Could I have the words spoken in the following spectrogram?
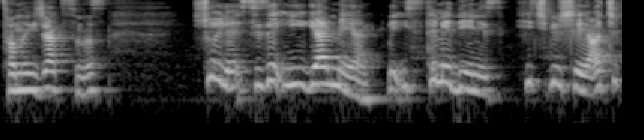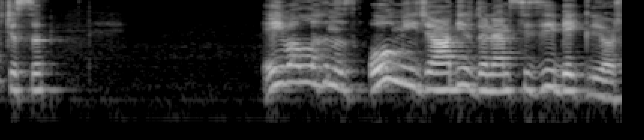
tanıyacaksınız. Şöyle size iyi gelmeyen ve istemediğiniz hiçbir şeye açıkçası eyvallahınız olmayacağı bir dönem sizi bekliyor.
